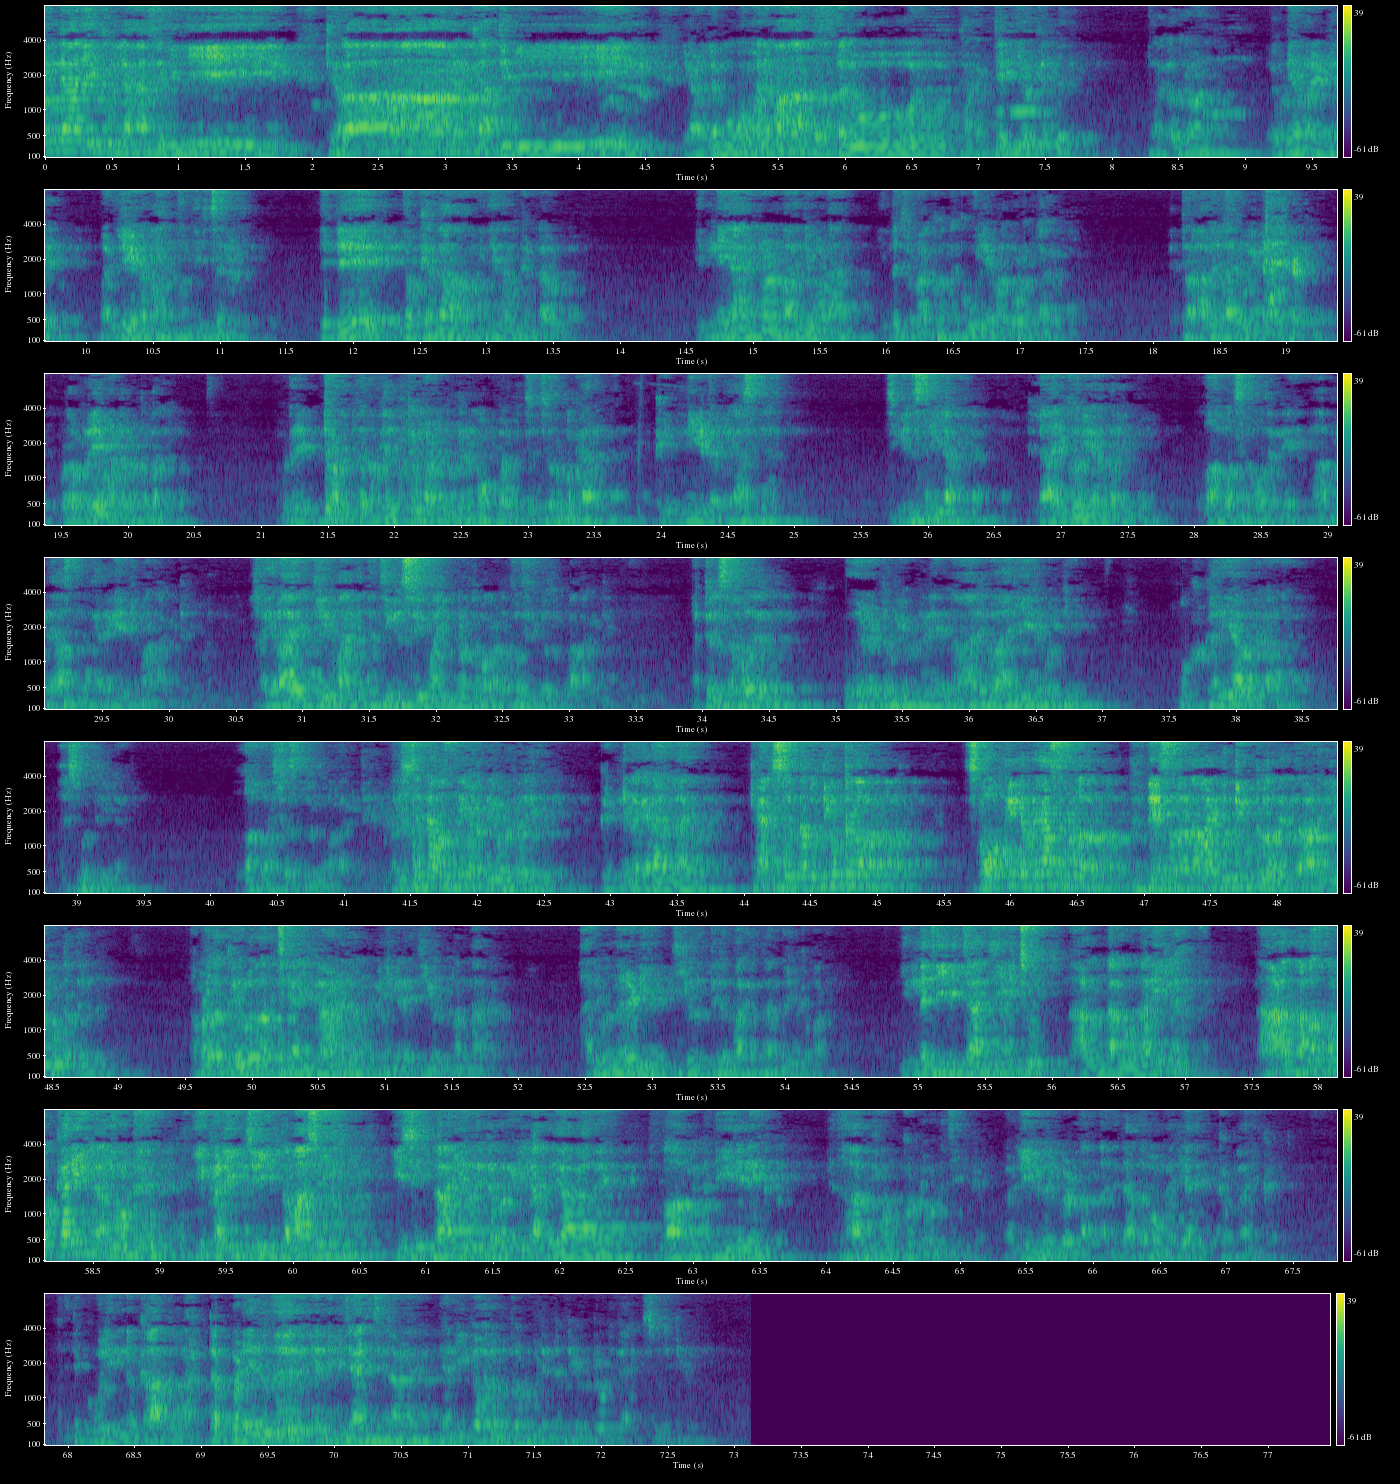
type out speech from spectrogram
എവിടെയാ പറയട്ടെ പള്ളിയുടെ മഹത്വം തിരിച്ചറിയും ഇതിന്റെ ഇതൊക്കെ എന്താണോ? ഇനി നമുക്ക് ഉണ്ടാവില്ല. ഇന്ന് ഞാൻ നിങ്ങളോട് പറഞ്ഞു പോണ ഇന്ന് ചുണാക്കുന്ന കൂലി നമ്മുടെ കൂടെ ഉണ്ടാകും എത്ര ആളുകളാണ് വീടായിട്ട് ഇവിടെ വളരെ വേണ്ടപ്പെട്ട പലരും. ഇവിടെ ഏറ്റവും അടുത്ത് നമ്മുടെ ഏറ്റവും വേണ്ടപ്പെട്ട മോപ്പ് വെച്ച ചെറുപ്പക്കാരൻ കിഡ്നിയുടെ പ്രയാസത്തിൽ ചികിത്സയിലാണ്. എല്ലാവർക്കും അറിയാൻ പറയുമ്പോൾ അള്ളാഹു സഹോദരനെ ആ പ്രയാസത്തിൽ കരകയറ്റുമാറാകട്ടെ ഹൈറായ തീരുമാനത്തെ ചികിത്സയുമായി മുന്നോട്ട് പോകാൻ തോന്നിക്കൊടുക്കുമാറാകട്ടെ മറ്റൊരു സഹോദരൻ വീണിട്ട് വീട്ടിലെ നാല് വാരിയിൽ പൊട്ടി. നമുക്ക് അറിയാവുന്നതാണ് ആശുപത്രിയിലാണ്. അള്ളാഹു ആശ്വസിക്കുമാറാകട്ടെ മനുഷ്യന്റെ അവസ്ഥയാണ് പ്രിയപ്പെട്ടവരെ കിഡ്നി തകരാറിലായവർ ക്യാൻസറിന്റെ ബുദ്ധിമുട്ടുള്ളവർ സ്ട്രോക്കിന്റെ പ്രയാസമുള്ളവർ ഹൃദയസംബന്ധമായ ബുദ്ധിമുട്ടുള്ളവർ എത്ര ആളുകൾ ഈ കൂട്ടത്തിലുണ്ട് നമ്മളതൊക്കെ തുടർച്ചയായി കാണുക നിങ്ങളുടെ ജീവിതം നന്നാക്കാം. അറിവ് നേടി ജീവിതത്തിൽ പകർത്താൻ ഒരുക്കമാണ്. ഇന്ന് ജീവിച്ചാൽ ജീവിച്ചു നാളെ ഉണ്ടാകുമെന്ന് അറിയില്ല. നാളെ അവസ്ഥ നമുക്കറിയില്ല. അതുകൊണ്ട് ഈ കളിയും ചെയ്യും തമാശയും ഈ ശൈതാര്യത്തിന്റെ പറയില്ലാതെയാകാതെ അള്ളാഹുവിന്റെ ദീനിനെ യഥാവിധി ഉൾക്കൊണ്ടുകൊണ്ട് ജീവിക്കണം. പള്ളിയിൽ വരുമ്പോഴുള്ള അതിന്റെ അതവും മര്യാദയൊക്കെ പാലിക്കണം. അതിന്റെ കൂലി നിങ്ങൾക്ക് ആർക്കും നഷ്ടപ്പെടരുത് എന്ന് വിചാരിച്ചിട്ടാണ് ഞാൻ ഈ ഗൗരവത്തോടുകൂടി എന്റെ ടീമിനോട് കാര്യം സൂചിക്കുന്നത്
